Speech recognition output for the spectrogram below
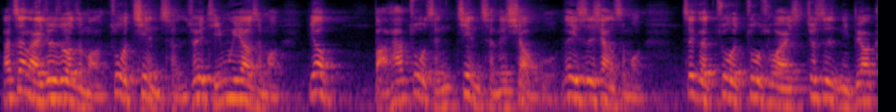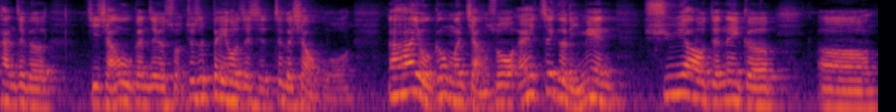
那再来就是说什么做渐层，所以题目要什么，要把它做成渐层的效果，类似像什么这个做做出来，就是你不要看这个吉祥物跟这个说，就是背后这些这个效果。那他有跟我们讲说，哎，这个里面需要的那个呃。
